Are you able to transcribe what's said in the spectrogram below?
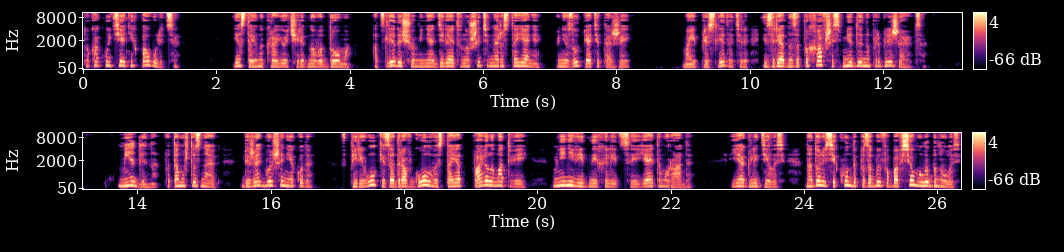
то как уйти от них по улице? Я стою на краю очередного дома. От следующего меня отделяет внушительное расстояние, внизу пять этажей. Мои преследователи, изрядно запыхавшись, медленно приближаются. Медленно, потому что знают, бежать больше некуда переулке, задрав головы, стоят Павел и Матвей. Мне не видно их лица, и я этому рада. Я огляделась. На долю секунды, позабыв обо всем, улыбнулась.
